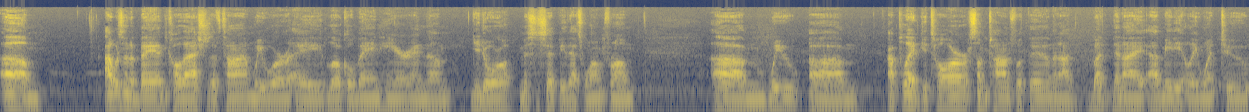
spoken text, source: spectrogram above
Um, I was in a band called Ashes of Time. We were a local band here in um, Eudora, Mississippi. That's where I'm from. Um, we um, I played guitar sometimes with them, and I but then I immediately went to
